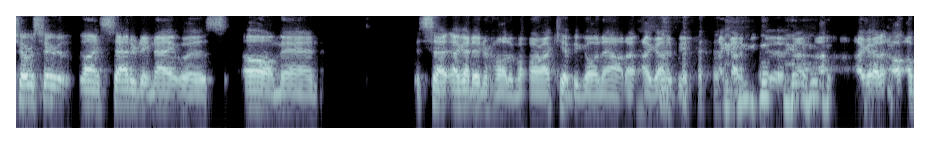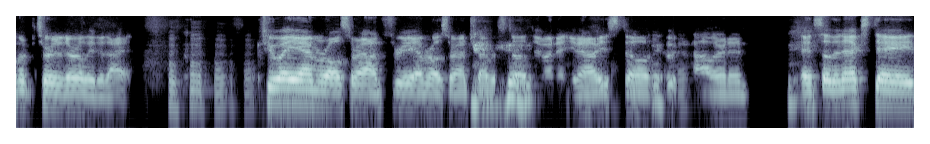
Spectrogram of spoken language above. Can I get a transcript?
Trevor's favorite line Saturday night was, "Oh man, it's I got Interhall tomorrow. I can't be going out. I, I gotta be. I gotta be good. I, I, I got. I'm gonna turn it early tonight." 2 a.m. rolls around, 3 a.m. rolls around. Trevor's still doing it. You know, he's still hooting and hollering. And, and so the next day,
